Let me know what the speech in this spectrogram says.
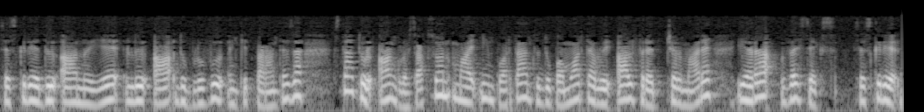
se scrie d a n e l a w închid paranteza, statul anglosaxon mai important după moartea lui Alfred cel Mare era Wessex, se scrie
